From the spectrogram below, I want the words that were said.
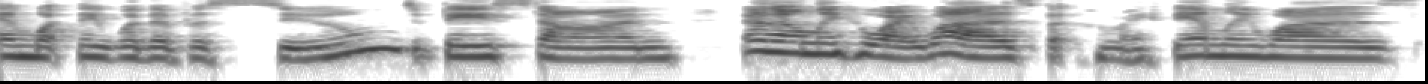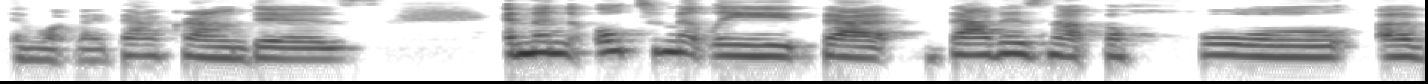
and what they would have assumed based on not only who I was, but who my family was and what my background is. And then ultimately that that is not the whole of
